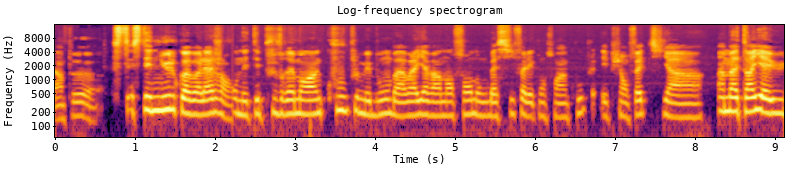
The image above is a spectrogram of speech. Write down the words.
Euh, c'était nul, quoi, voilà. Genre, on n'était plus vraiment un couple, mais bon, bah voilà, il y avait un enfant, donc bah si, fallait qu'on soit un couple. Et puis, en fait, il y a un matin, il y a eu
